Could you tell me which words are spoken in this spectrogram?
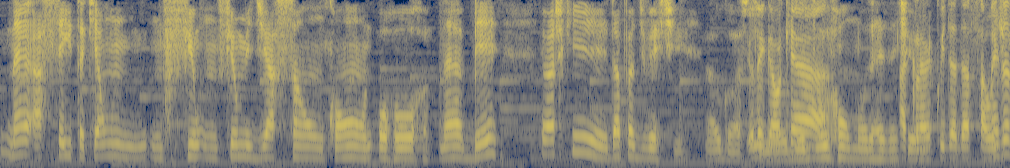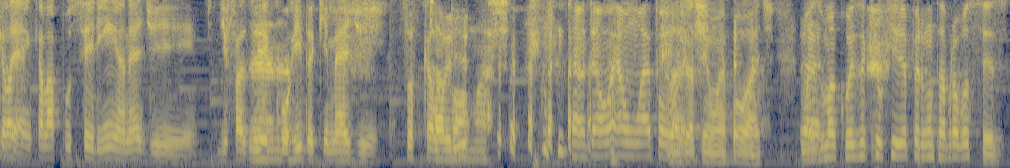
né, aceita que é um, um, fi um filme de ação com horror, né? B, eu acho que dá pra divertir. Eu gosto. O legal do, é que a, do, do do Resident Evil. A Claire cuida da saúde, Mas, que ela tem aquela pulseirinha, né, de, de fazer é, corrida que mede suas calorias. Tá bom, massa. então é um Apple Watch. Ela já tem um Apple Watch. Mas é. uma coisa que eu queria perguntar para vocês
